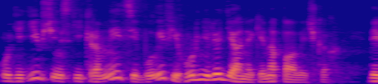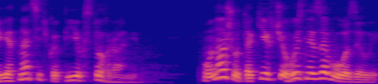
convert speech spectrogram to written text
У дідівщинській крамниці були фігурні льодяники на паличках 19 копійок 100 грамів. У нашу таких чогось не завозили,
